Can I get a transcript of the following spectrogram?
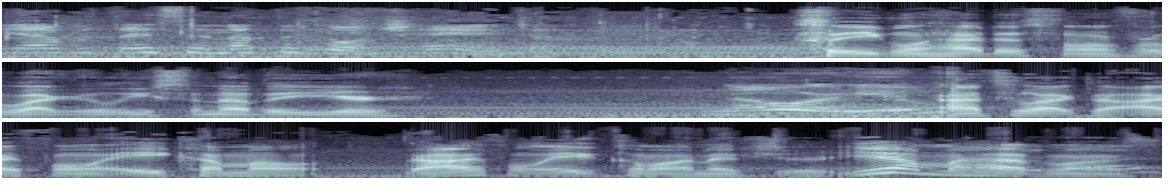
Yeah, but they said nothing's gonna change. I think. So you gonna have this phone for like at least another year? No, are you? Until like the iPhone 8 come out? The iPhone 8 come out next year. Yeah, I'm gonna have mine.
